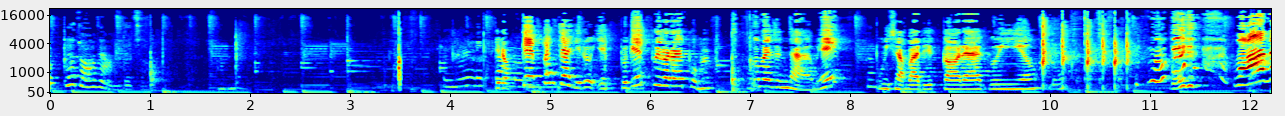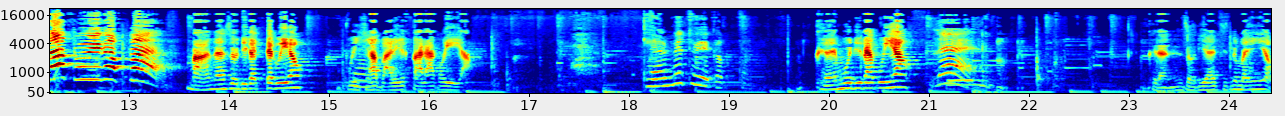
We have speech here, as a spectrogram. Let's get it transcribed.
옆에도 하면 안 되죠. 이렇게 반짝이로 예쁘게 플로랄 폼을 꾸며준 다음에 부셔버릴 거라고요. 만화. 만화 소리 같다고요. 부셔버릴 거라고요. 개미 소리 같아. 괴물이라고요. 네. 그런 소리 하지도 마요.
